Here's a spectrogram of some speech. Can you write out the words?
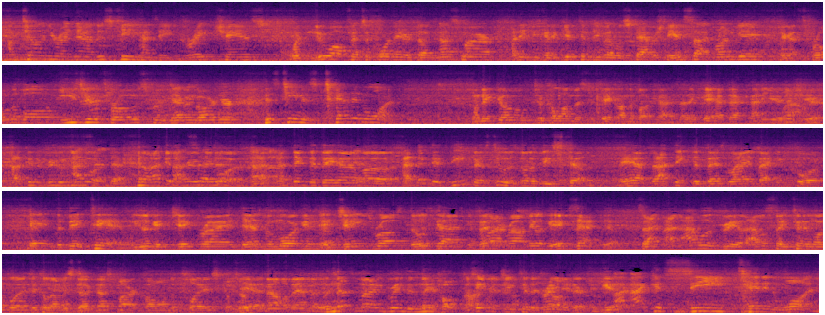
I'm telling you right now, this team has a great chance with new offensive coordinator Doug Nussmeier. I think he's going to get them to be able to establish the inside run game. They're going to throw the ball, easier throws for Devin Gardner. This team is 10 and 1 when they go to Columbus to take on the Buckeyes. I think they have that kind of year this year. I could agree with you I more. said that. No, I could I agree with you that. more. I, I think that they have. Uh, I think their defense too is going stellar. They have, I think, the best linebacking corps in the Big Ten. When you look at Jake Ryan, Desmond Morgan, and James Ross, those guys can fly around. They're gonna get exactly. So I, I, I will agree. I will say 10 and 1 going into Columbus. Doug Nussmeier calling the plays from Yeah. from Alabama. But Nussmeier he brings a new hope energy to the Great offense. energy. Yeah. I, I could see 10 and 1,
